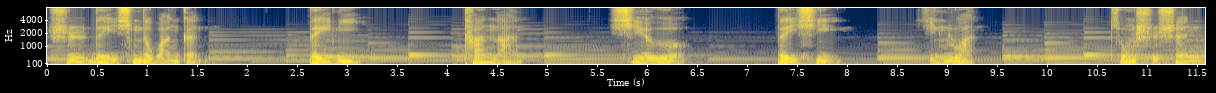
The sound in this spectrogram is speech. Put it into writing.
是内心的顽梗、悖逆、贪婪、邪恶、背信。淫乱，纵使神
